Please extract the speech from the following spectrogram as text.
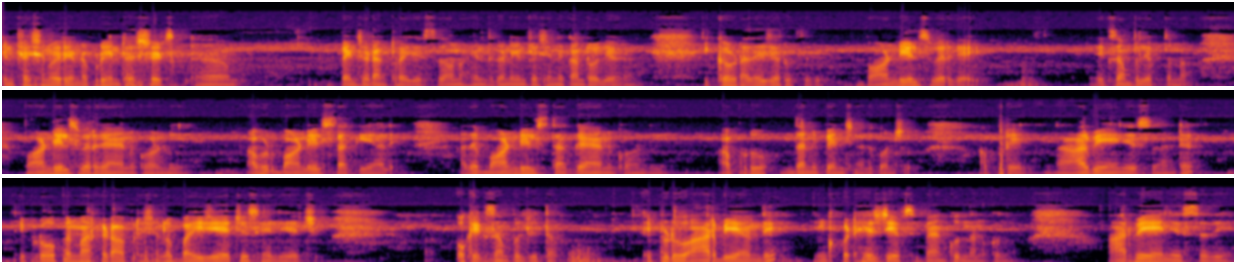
ఇన్ఫ్లేషన్ పెరిగినప్పుడు ఇంట్రెస్ట్ రేట్స్ పెంచడానికి ట్రై చేస్తుంది. అవునా? ఎందుకంటే ఇన్ఫ్లేషన్ని కంట్రోల్ చేయడానికి. ఇక్కడ కూడా అదే జరుగుతుంది. బాండ్ ఈల్డ్స్ పెరిగాయి. ఎగ్జాంపుల్ చెప్తున్నా. బాండిల్స్ పెరిగాయి అనుకోండి అప్పుడు బాండిల్స్ తగ్గియాలి. అదే బాండిల్స్ తగ్గాయి అనుకోండి అప్పుడు దాన్ని పెంచాలి కొంచెం. అప్పుడు ఆర్బీఐ ఏం చేస్తుంది అంటే ఇప్పుడు ఓపెన్ మార్కెట్ ఆపరేషన్లో బై చేయొచ్చు సేల్ చేయొచ్చు. ఒక ఎగ్జాంపుల్ చూద్దాం. ఇప్పుడు ఆర్బీఐ ఉంది ఇంకొకటి హెచ్డిఎఫ్సి బ్యాంక్ ఉంది అనుకుందాం ఆర్బీఐ ఏం చేస్తుంది?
